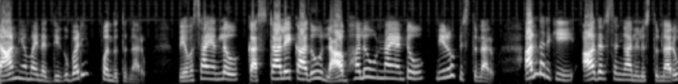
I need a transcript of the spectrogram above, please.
నాణ్యమైన దిగుబడి పొందుతున్నారు. వ్యవసాయంలో కష్టాలే కాదు లాభాలు ఉన్నాయంటూ నిరూపిస్తున్నారు. అందరికీ ఆదర్శంగా నిలుస్తున్నారు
